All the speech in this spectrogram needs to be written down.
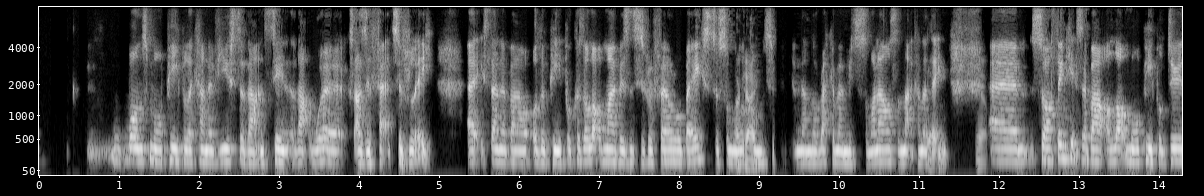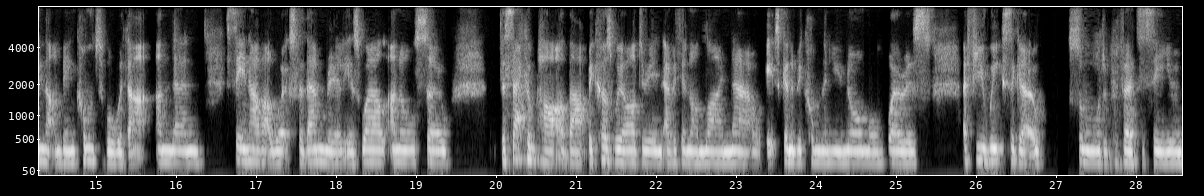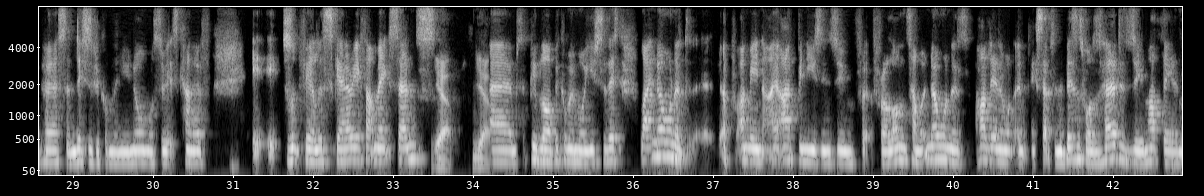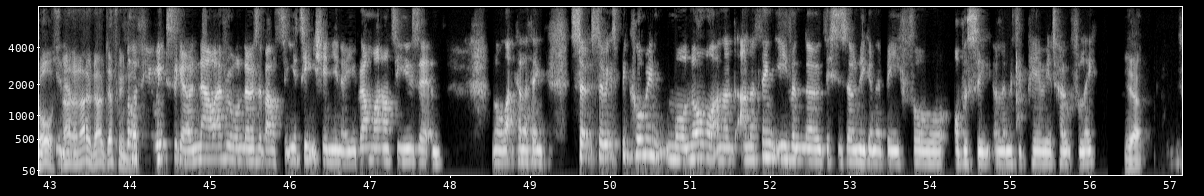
once more people are kind of used to that and seeing that that works as effectively, uh, it's then about other people because a lot of my business is referral based. So someone okay. will come to me and then they'll recommend me to someone else and that kind of yeah. thing. Yeah. Um, so I think it's about a lot more people doing that and being comfortable with that and then seeing how that works for them really as well. And also the second part of that, because we are doing everything online now, it's going to become the new normal. Whereas a few weeks ago, someone would have preferred to see you in person. This has become the new normal, so it's kind of it, it doesn't feel as scary if that makes sense. Yeah. Yeah. Um, so people are becoming more used to this. Like no one had, I mean, I, have been using Zoom for, for a long time, but no one has, hardly anyone except in the business world has heard of Zoom, have they? And, of course. no, know, no, no, no, definitely not. A few weeks ago, and now everyone knows about it. You're teaching, you know, your grandma how to use it and, and all that kind of thing. So, so it's becoming more normal. And, and I think even though this is only going to be for obviously a limited period, hopefully. Yeah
